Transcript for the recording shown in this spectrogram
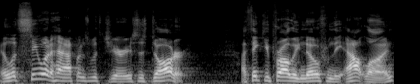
And let's see what happens with Jairus' daughter. I think you probably know from the outline.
